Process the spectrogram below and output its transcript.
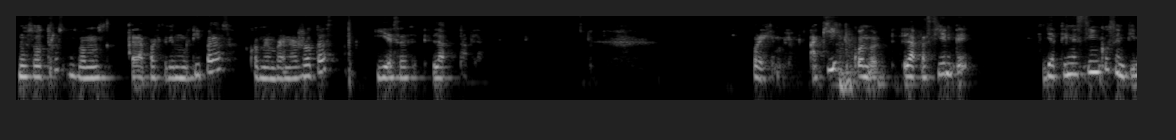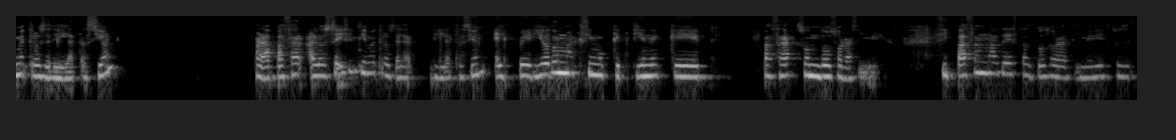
nosotros nos vamos a la parte de multíparas con membranas rotas y esa es la tabla. Por ejemplo, aquí cuando la paciente ya tiene 5 centímetros de dilatación, para pasar a los 6 centímetros de la dilatación, el periodo máximo que tiene que pasar son 2 horas y media. Si pasan más de estas 2 horas y media, entonces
